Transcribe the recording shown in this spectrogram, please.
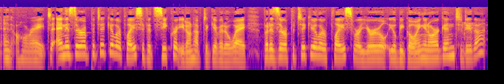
And all right. And is there a particular place? If it's secret, you don't have to give it away. But is there a particular place where you'll you'll be going in Oregon to do that?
